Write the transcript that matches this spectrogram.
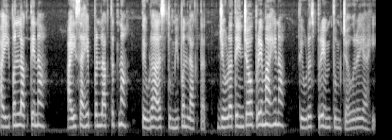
आई पण लागते ना आईसाहेब पण लागतात ना तेवढाच तुम्ही पण लागतात. जेवढा त्यांच्यावर प्रेम आहे ना तेवढंच प्रेम तुमच्यावरही आहे.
